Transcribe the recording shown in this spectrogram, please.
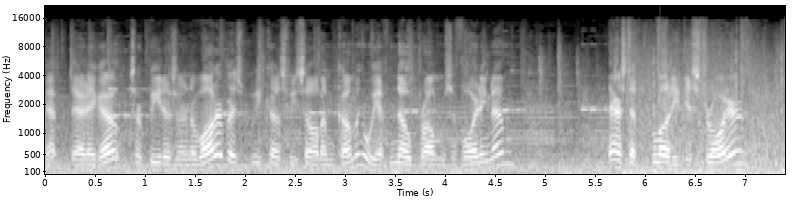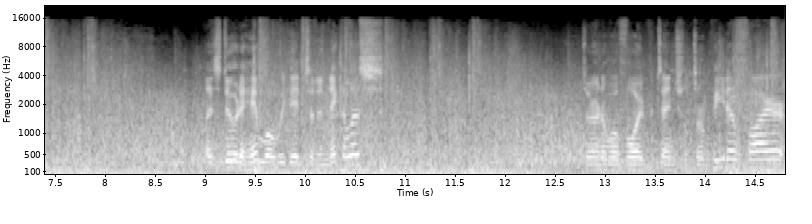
Yep, there they go. Torpedoes are in the water, but because we saw them coming, we have no problems avoiding them. There's the bloody destroyer. Let's do to him what we did to the Nicholas. Turn to avoid potential torpedo fire.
